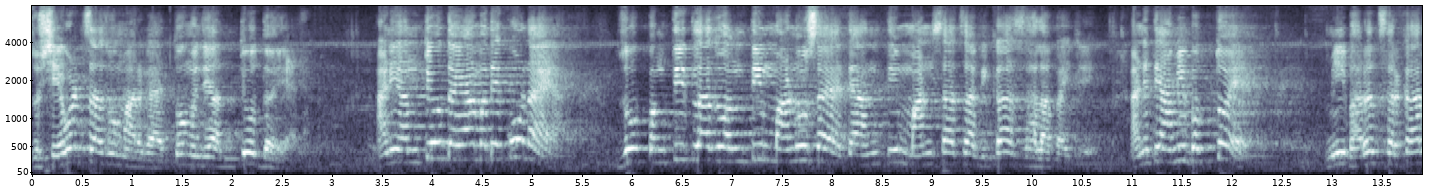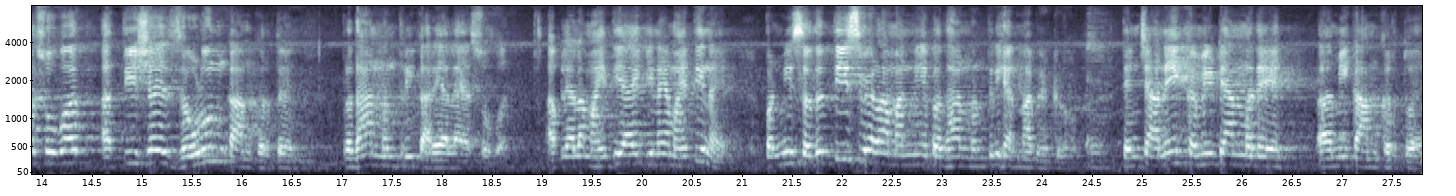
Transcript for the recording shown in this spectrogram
जो शेवटचा जो मार्ग आहे तो म्हणजे अंत्योदय आहे. आणि अंत्योदयामध्ये कोण आहे? जो पंक्तीतला जो अंतिम माणूस आहे त्या अंतिम माणसाचा विकास झाला पाहिजे. आणि ते आम्ही बघतोय. मी भारत सरकार सोबत अतिशय जवळून काम करतोय प्रधानमंत्री कार्यालयासोबत. आपल्याला माहिती आहे की नाही माहिती नाही पण मी सदतीस वेळा माननीय प्रधानमंत्री यांना भेटलो. त्यांच्या अनेक कमिट्यांमध्ये मी काम करतोय.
